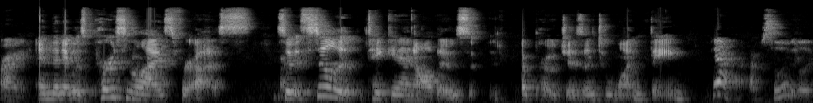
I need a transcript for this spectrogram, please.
Right. And then it was personalized for us. So it's still taking in all those approaches into one theme. Yeah, absolutely.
